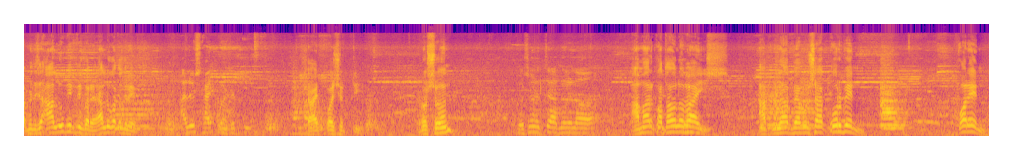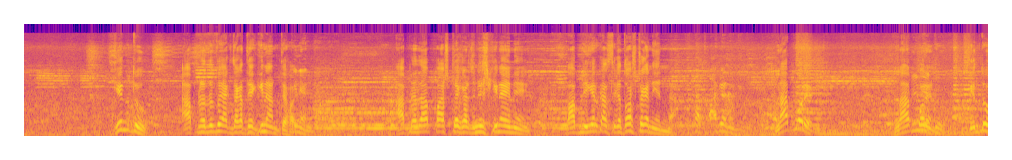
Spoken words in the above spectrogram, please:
আপনি আলু বিক্রি করেন আলু কত করে? আলু ষাট পঁয়ষট্টি। ষাট পঁয়ষট্টি। রসুন? রসুন হচ্ছে আপনার হলো আমার কথা হলো ভাই আপনারা ব্যবসা করবেন করেন। কিন্তু আপনাদের তো এক জায়গা থেকে কিনে আনতে হয়। আপনারা পাঁচ টাকার জিনিস কিনে এনে পাবলিকের কাছ থেকে দশ টাকা নিয়েন না। লাভ করেন। লাভ করেন। কিন্তু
